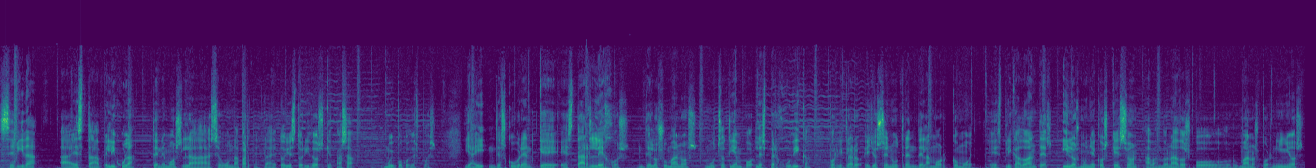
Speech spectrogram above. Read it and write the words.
Seguida a esta película tenemos la segunda parte, la de Toy Story 2, que pasa muy poco después. Y ahí descubren que estar lejos de los humanos mucho tiempo les perjudica, porque claro, ellos se nutren del amor como he explicado antes, y los muñecos que son abandonados por humanos, por niños,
